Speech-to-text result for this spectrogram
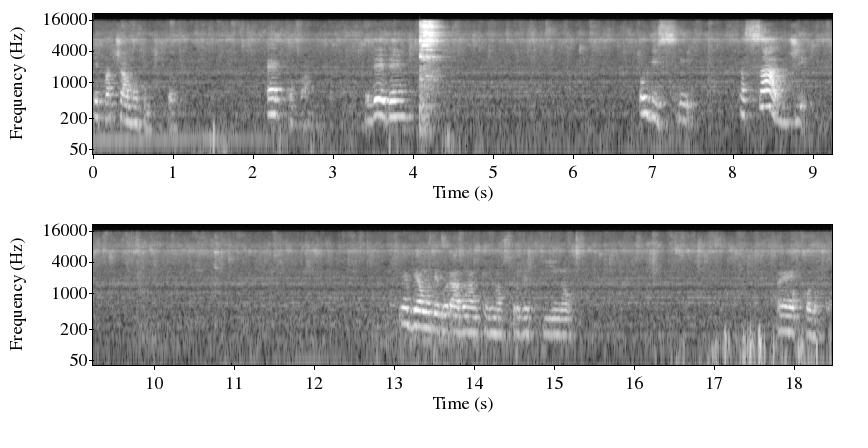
E facciamo tutto. Ecco qua. Vedete? Pochissimi passaggi. E abbiamo decorato anche il nostro pettino eccolo qua.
